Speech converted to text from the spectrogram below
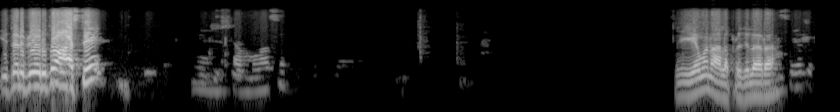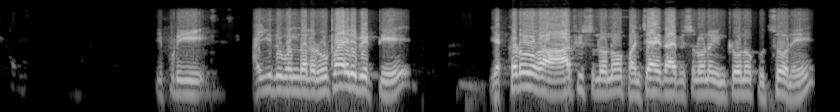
ఇతని పేరుతో ఆస్తి ఏమనాల ప్రజలారా? ఇప్పుడు ఈ ఐదు వందల రూపాయలు పెట్టి ఎక్కడో ఒక ఆఫీసులోనో పంచాయతీ ఆఫీసులోనో ఇంట్లోనో కూర్చొని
